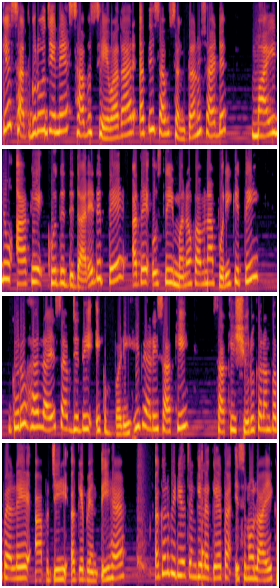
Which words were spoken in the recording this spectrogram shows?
ਕਿ ਸਤਿਗੁਰੂ ਜੀ ਨੇ ਸਭ ਸੇਵਾਦਾਰ ਅਤੇ ਸਭ ਸੰਗਤਾਂ ਨੂੰ ਛੱਡ ਮਾਈ ਨੂੰ ਆ ਕੇ ਖੁਦ ਦਿਦਾਰੇ ਦਿੱਤੇ ਅਤੇ ਉਸ ਦੀ ਮਨੋਕਾਮਨਾ ਪੂਰੀ ਕੀਤੀ। ਗੁਰੂ ਹਰਿਰਾਏ ਸਾਹਿਬ ਜੀ ਦੀ ਇੱਕ ਬੜੀ ਹੀ ਪਿਆਰੀ ਸਾਖੀ ਸਾਖੀ ਸ਼ੁਰੂ ਕਰਨ ਤੋਂ ਪਹਿਲੇ ਆਪ ਜੀ ਅੱਗੇ ਬੇਨਤੀ ਹੈ, ਅਗਰ ਵੀਡੀਓ ਚੰਗੀ ਲੱਗੇ ਤਾਂ ਇਸ ਨੂੰ ਲਾਈਕ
